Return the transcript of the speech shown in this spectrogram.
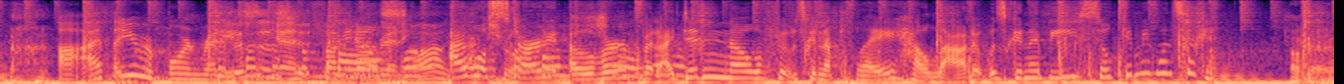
Uh, I thought you were born ready. This is it, a fuck it fall already. song. I will start it over, but I didn't know if it was going to play, how loud it was going to be. So give me one second. Okay.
